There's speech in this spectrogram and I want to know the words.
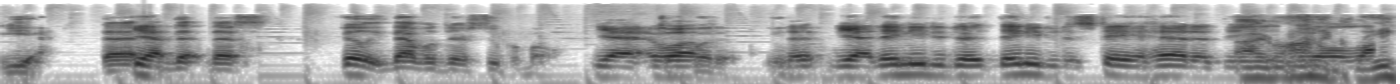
yeah, that, Yeah. that that's Philly. That was their Super Bowl. Yeah, well, put it, you know. that- yeah, they needed to they needed to stay ahead of the, the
